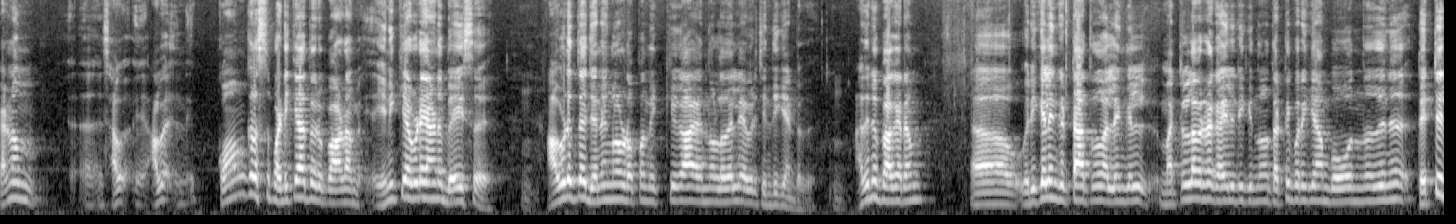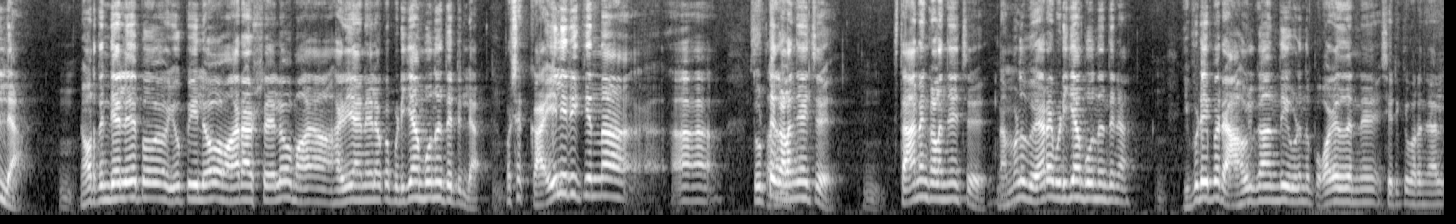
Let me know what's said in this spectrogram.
കാരണം കോൺഗ്രസ് പഠിക്കാത്തൊരു പാഠം എനിക്ക് എവിടെയാണ് ബേസ് അവിടുത്തെ ജനങ്ങളോടൊപ്പം നിൽക്കുക എന്നുള്ളതല്ലേ അവർ ചിന്തിക്കേണ്ടത്. അതിന് പകരം ഒരിക്കലും കിട്ടാത്തതോ അല്ലെങ്കിൽ മറ്റുള്ളവരുടെ കയ്യിലിരിക്കുന്നതോ തട്ടിപ്പറിക്കാൻ പോകുന്നതിന് തെറ്റില്ല. നോർത്ത് ഇന്ത്യയിൽ ഇപ്പോൾ യു പിയിലോ മഹാരാഷ്ട്രയിലോ ഹരിയാനയിലോ ഒക്കെ പിടിക്കാൻ പോകുന്നത് തെറ്റില്ല. പക്ഷെ കയ്യിലിരിക്കുന്ന തൊട്ട് കളഞ്ഞേച്ച് സ്ഥാനം കളഞ്ഞേച്ച് നമ്മൾ വേറെ പിടിക്കാൻ പോകുന്ന എന്തിനാ? ഇവിടെ ഇപ്പോൾ രാഹുൽ ഗാന്ധി ഇവിടുന്ന് പോയത് തന്നെ ശരിക്കും പറഞ്ഞാൽ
